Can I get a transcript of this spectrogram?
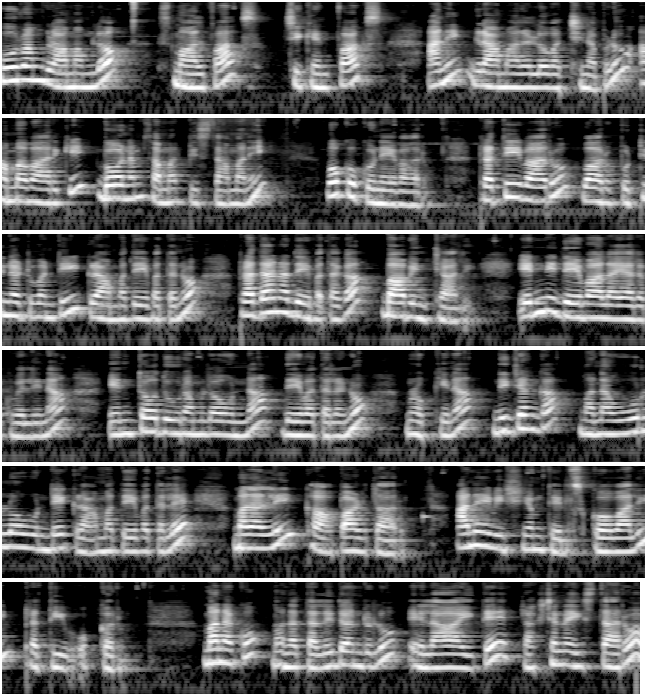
పూర్వం గ్రామంలో స్మాల్ పాక్స్ చికెన్ పాక్స్ అని గ్రామాలలో వచ్చినప్పుడు అమ్మవారికి బోనం సమర్పిస్తామని మొక్కుకునేవారు. ప్రతివారు వారు పుట్టినటువంటి గ్రామ దేవతను ప్రధాన దేవతగా భావించాలి. ఎన్ని దేవాలయాలకు వెళ్ళినా ఎంతో దూరంలో ఉన్న దేవతలను మొక్కినా నిజంగా మన ఊర్లో ఉండే గ్రామ దేవతలే మనల్ని కాపాడుతారు అనే విషయం తెలుసుకోవాలి ప్రతి ఒక్కరూ. మనకు మన తల్లిదండ్రులు ఎలా అయితే రక్షణ ఇస్తారో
